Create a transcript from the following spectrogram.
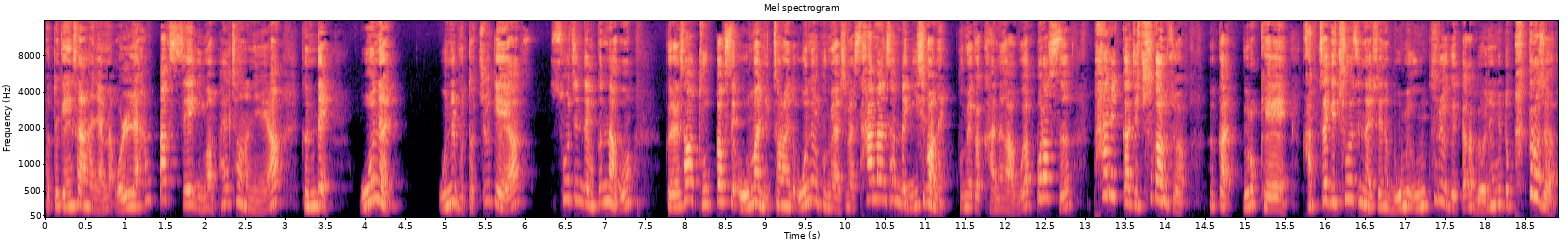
어떻게 행사를 하냐면 원래 한 박스에 28,000원이에요. 근데 오늘 오늘부터 쭉이에요. 소진되면 끝나고 그래서 두 박스에 56,000원인데 오늘 구매하시면 4320원에 구매가 가능하고요. 플러스 8일까지 추가로 줘요. 그러니까 이렇게 갑자기 추워진 날씨에는 몸이 웅크리고 있다가 면역력도 팍 떨어져요.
